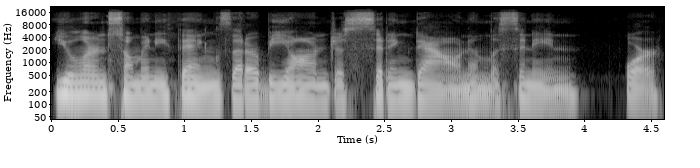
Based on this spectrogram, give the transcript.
you learn so many things that are beyond just sitting down and listening or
